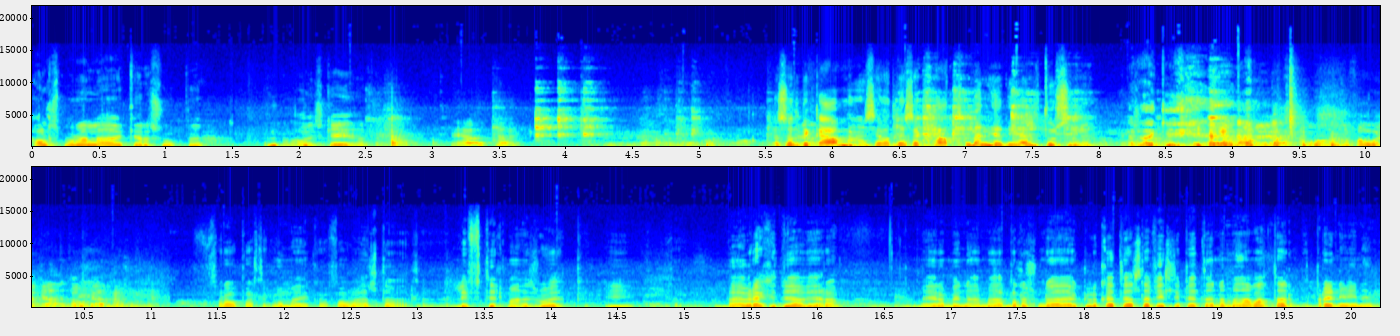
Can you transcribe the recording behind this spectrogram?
hálsmánalega að gera súpu. Þannig að ég skeið þetta. Já, takk. Það er svolítið gaman að sjá allir þessar kallmenn hérna í eldúsinu. Er það ekki? Frábært að koma eitthvað að fá að elda þetta. Liftir maður svo upp. Í, það hefur ekkert við að vera. Meira að minna með að bara svona gluggati alltaf fyll í bitana með það vantar brenni vínin.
